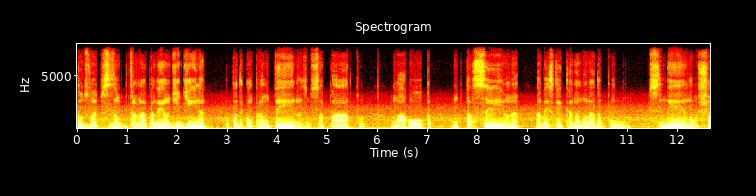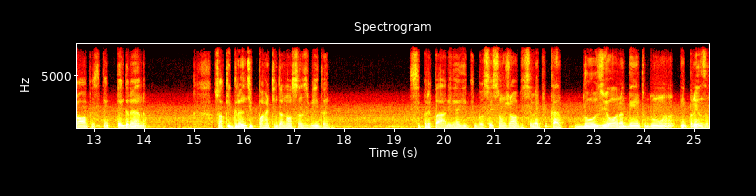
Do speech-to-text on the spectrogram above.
todos nós precisamos de trabalhar para ganhar um din-din, né? Para poder comprar um tênis, um sapato, uma roupa, um passeio, né? A vez que a namorada para um cinema, um shopping, você tem que ter grana. Só que grande parte das nossas vidas, se preparem aí que vocês são jovens, você vai ficar 12 horas dentro de uma empresa,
